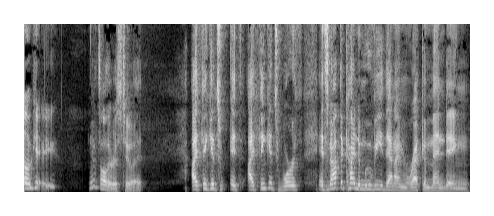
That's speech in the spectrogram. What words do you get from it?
Okay. That's all there is to it. I think it's it's I think it's worth it's not the kind of movie that I'm recommending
